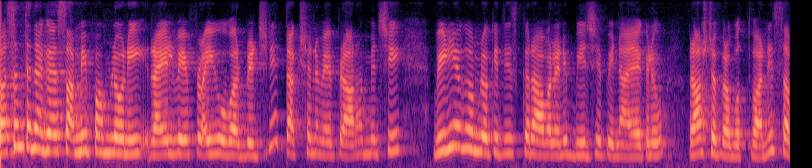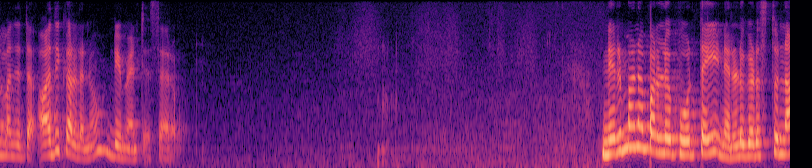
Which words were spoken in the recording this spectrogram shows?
బసంతనగర్ సమీపంలోని రైల్వే ఫ్లైఓవర్ బ్రిడ్జిని తక్షణమే ప్రారంభించి వినియోగంలోకి తీసుకురావాలని బీజేపీ నాయకులు రాష్ట్ర ప్రభుత్వాన్ని సంబంధిత అధికారులను డిమాండ్ చేశారు. నిర్మాణ పనులు పూర్తయి నెలలు గడుస్తున్నా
